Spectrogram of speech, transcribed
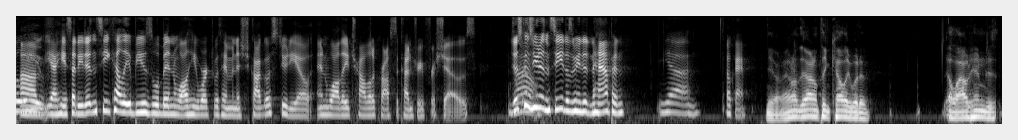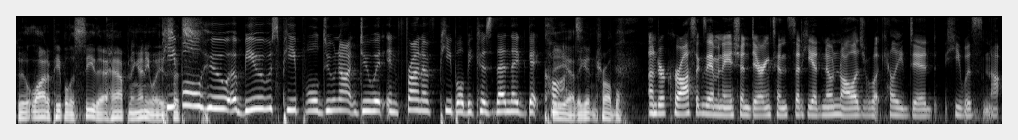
um, yeah, he said he didn't see Kelly abuse women while he worked with him in a Chicago studio and while they traveled across the country for shows. Just because Wow. you didn't see it doesn't mean it didn't happen. Yeah. Okay. Yeah, I don't. I don't think Kelly would have allowed him to a lot of people to see that happening. Anyways, People who abuse people do not do it in front of people because then they'd get caught. yeah, they get in trouble. Under cross examination, Darrington said he had no knowledge of what Kelly did. He was not,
